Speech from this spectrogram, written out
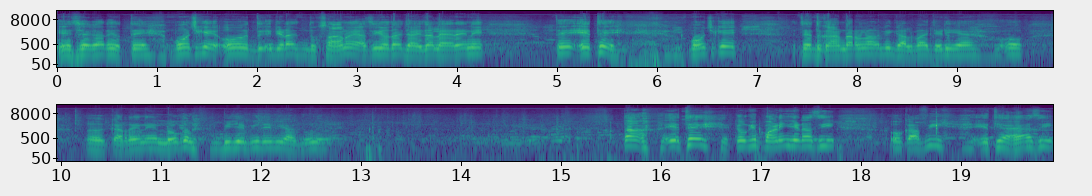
ਇਸ ਜਗ੍ਹਾ ਦੇ ਉੱਤੇ ਪਹੁੰਚ ਕੇ ਉਹ ਜਿਹੜਾ ਨੁਕਸਾਨ ਹੋਇਆ ਸੀ, ਉਹਦਾ ਜਾਇਜ਼ਾ ਲੈ ਰਹੇ ਨੇ। ਤੇ ਇੱਥੇ ਪਹੁੰਚ ਕੇ ਤੇ ਦੁਕਾਨਦਾਰਾਂ ਨਾਲ ਵੀ ਗੱਲਬਾਤ ਜਿਹੜੀ ਹੈ ਉਹ ਕਰ ਰਹੇ ਨੇ। ਲੋਕਲ ਬੀਜੇਪੀ ਦੇ ਵੀ ਆਗੂ ਨੇ। ਤਾਂ ਇੱਥੇ ਕਿਉਂਕਿ ਪਾਣੀ ਜਿਹੜਾ ਸੀ, ਉਹ ਕਾਫੀ ਇੱਥੇ ਆਇਆ ਸੀ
